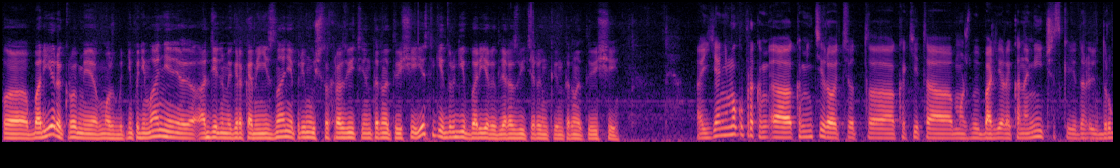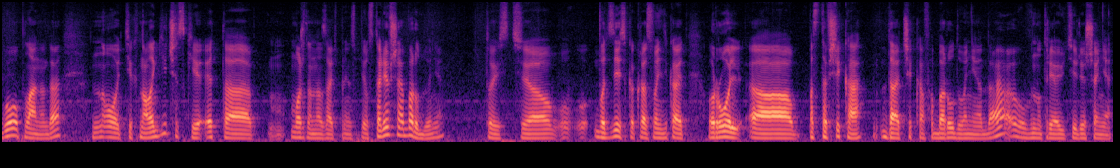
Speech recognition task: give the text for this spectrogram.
э, барьеры, кроме, может быть, непонимания отдельными игроками, незнания преимуществ развития интернета вещей? Есть ли какие-то другие барьеры для развития рынка интернета вещей? Я не могу прокомментировать вот, э, какие-то, может быть, барьеры экономические или другого плана, да, но технологически это можно назвать, в принципе, устаревшее оборудование. То есть э, вот здесь как раз возникает роль э, поставщика датчиков оборудования да, внутри IoT решения.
